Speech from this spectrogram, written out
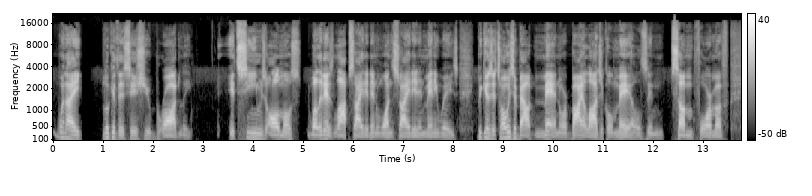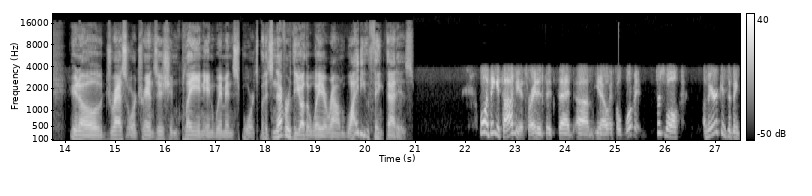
When I look at this issue broadly, it seems almost well it is lopsided and one-sided in many ways because it's always about men or biological males in some form of you know dress or transition playing in women's sports but it's never the other way around. Why do you think that is? Well i think it's obvious right? It's, it's that um, you know if a woman first of all americans have been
